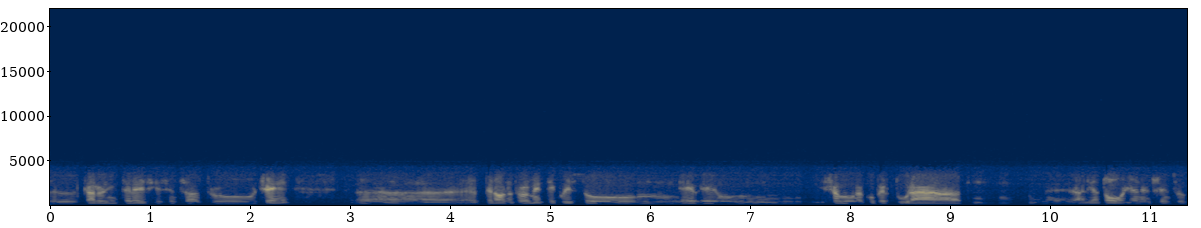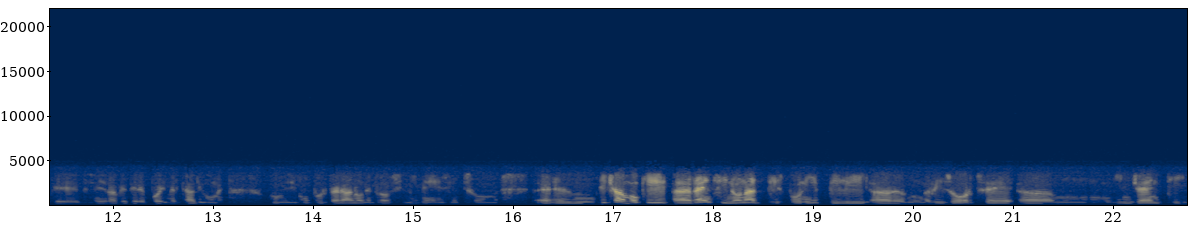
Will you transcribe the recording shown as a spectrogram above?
il caro di interessi senz'altro c'è, eh, però naturalmente questo mh, è, è un, diciamo una copertura mh, aleatoria, nel senso che bisognerà vedere poi i mercati come, come si comporteranno nei prossimi mesi. Eh, ehm, diciamo che eh, Renzi non ha disponibili ehm, risorse ehm, ingenti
